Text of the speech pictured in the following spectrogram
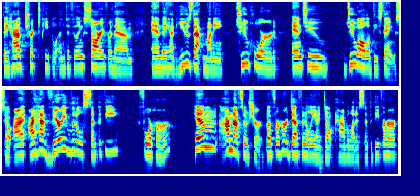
They have tricked people into feeling sorry for them and they have used that money to hoard and to do all of these things. So I I have very little sympathy for her. Him, I'm not so sure, but for her, definitely, I don't have a lot of sympathy for her.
